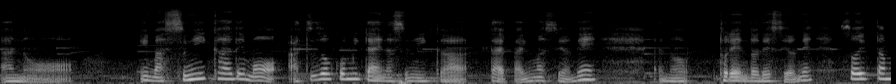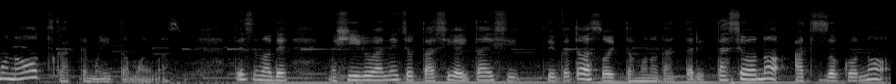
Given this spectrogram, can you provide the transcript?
あの今スニーカーでも厚底みたいなスニーカータイプありますよね。あのトレンドですよねそういったものを使ってもいいと思いますですのでヒールはねちょっと足が痛いしっていう方はそういったものだったり多少の厚底の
